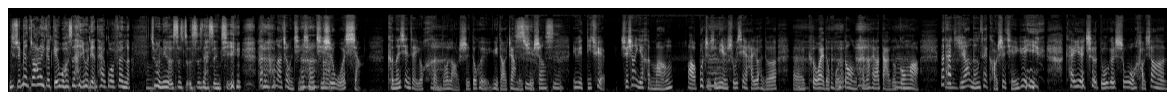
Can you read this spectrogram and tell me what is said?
你随便抓了一个给我，是有点太过分了。就那个是是在生气。那碰到这种情形，其实 我想。可能现在有很多老师都会遇到这样的学生，是因为的确学生也很忙啊，不只是念书，现在还有很多呃课外的活动，可能还要打个工啊。那他只要能在考试前愿意 开夜车读个书，好像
